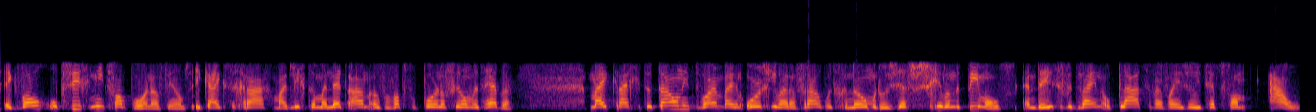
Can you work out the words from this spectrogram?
Ik walg op zich niet van pornofilms. Ik kijk ze graag, maar het ligt er maar net aan over wat voor pornofilm we het hebben. Mij krijg je totaal niet warm bij een orgie waar een vrouw wordt genomen door zes verschillende piemels. En deze verdwijnen op plaatsen waarvan je zoiets hebt van auw.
